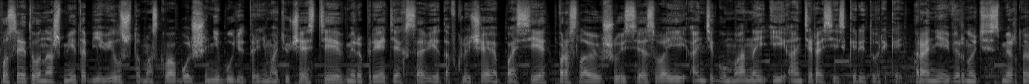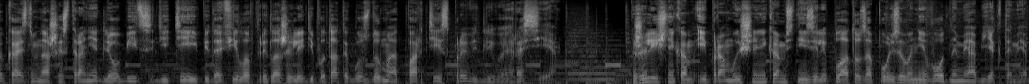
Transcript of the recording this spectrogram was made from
После этого наш МИД объявил, что Москва больше не будет принимать участие в мероприятиях Совета, включая ПАСЕ, прославившуюся своей антигуманной и антироссийской риторикой. Ранее вернуть смертную казнь в нашей стране для убийц детей и педофилов предложили депутаты Госдумы от партии «Справедливая Россия». Жилищникам и промышленникам снизили плату за пользование водными объектами.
